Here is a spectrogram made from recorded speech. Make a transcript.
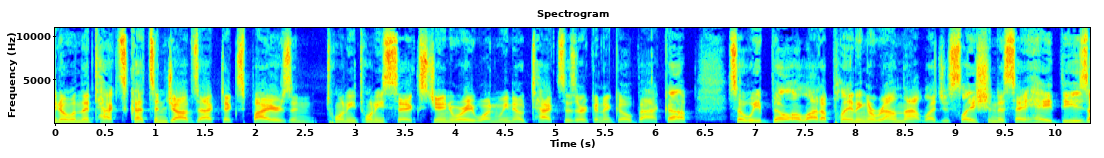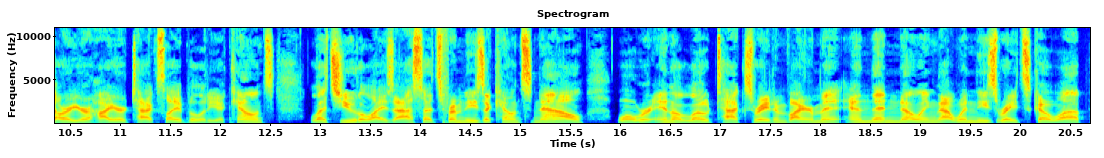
you know, when the Tax Cuts and Jobs Act expires in 2026, January 1, we know taxes are going to go back up. So we've built a lot of planning around that legislation to say, hey, these are your higher tax liability accounts. let's utilize assets from these accounts now while we're in a low tax rate environment. And then knowing that when these rates go up,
